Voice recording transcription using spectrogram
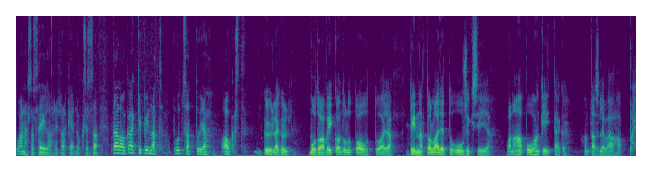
vanhassa Seilarin rakennuksessa. Täällä on kaikki pinnat putsattu ja aukastu. Kyllä, kyllä. Muutama viikko on tullut touhuttua ja pinnat on laitettu uusiksi ja vanha puuhan kiittääkö, antaa sille vähän happoja.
